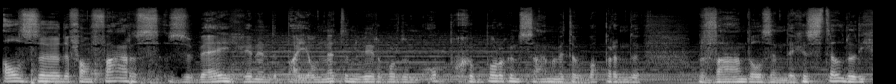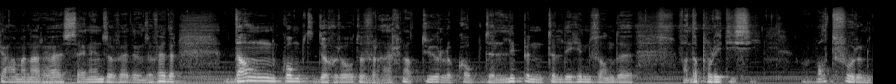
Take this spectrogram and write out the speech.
Als uh, de fanfares zwijgen en de bajonetten weer worden opgeborgen samen met de wapperende vaandels en de gestelde lichamen naar huis zijn en zo verder en zo verder, dan komt de grote vraag natuurlijk op de lippen te liggen van de, van de politici. Wat voor een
